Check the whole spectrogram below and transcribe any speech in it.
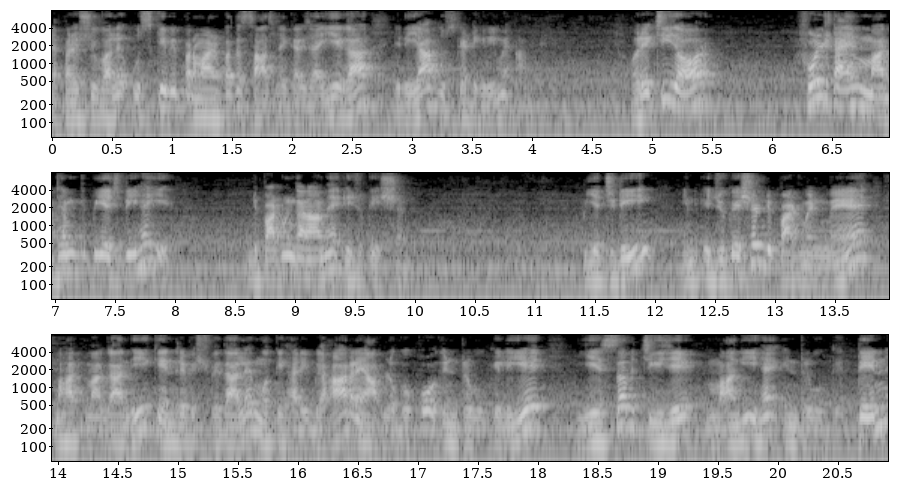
या फेलोशिप वाले, उसके भी प्रमाण पत्र साथ लेकर जाइएगा, यदि आप उस कैटेगरी में आते हैं। और एक चीज़ और फुल टाइम माध्यम की पीएचडी है ये। डिपार्टमेंट का नाम है education PhD in education department में महात्मा गांधी केंद्रीय विश्वविद्यालय, मोतिहारी, बिहार ने आप लोगों को इंटरव्यू के लिए ये सब चीज़ें मांगी हैं इंटरव्यू के दिन।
